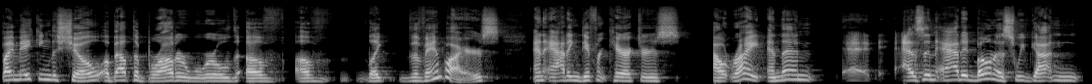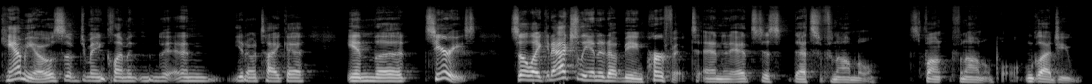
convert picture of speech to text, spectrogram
by making the show about the broader world of of like the vampires and adding different characters outright. And then as an added bonus, we've gotten cameos of Jermaine Clement and, and you know Taika in the series. So like it actually ended up being perfect, and it's just that's a phenomenal. It's fun, phenomenal, Paul. I'm glad you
